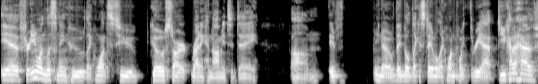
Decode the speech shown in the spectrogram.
if for anyone listening who like wants to go start writing Hanami today, um, if you know they build like a stable like 1.3 app, do you kind of have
